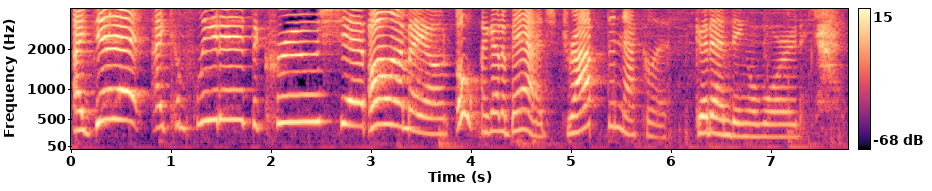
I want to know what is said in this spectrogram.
I did it! I completed the cruise ship all on my own. Oh, I got a badge. Drop the necklace. Good ending award. Yes.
